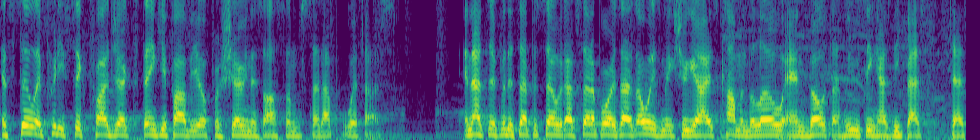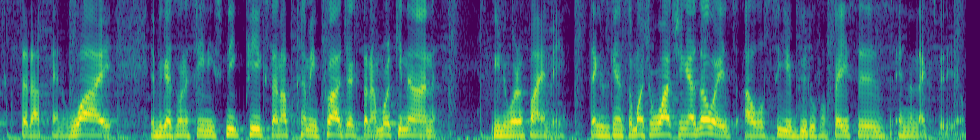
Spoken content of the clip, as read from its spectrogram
It's still a pretty sick project. Thank you, Fabio, for sharing this awesome setup with us. And that's it for this episode of Setup Wars. As always, make sure you guys comment below and vote on who you think has the best desk setup and why. If you guys want to see any sneak peeks on upcoming projects that I'm working on, you know where to find me. Thanks again so much for watching. As always, I will see your beautiful faces in the next video.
